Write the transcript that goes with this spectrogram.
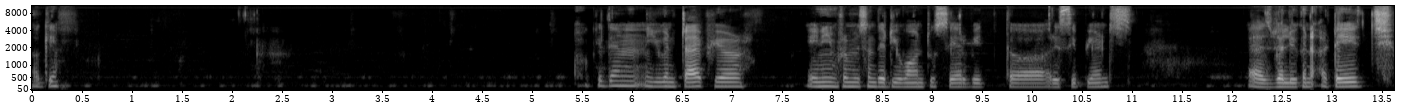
Okay okay then you can type here any information that you want to share with the recipients. As well you can attach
